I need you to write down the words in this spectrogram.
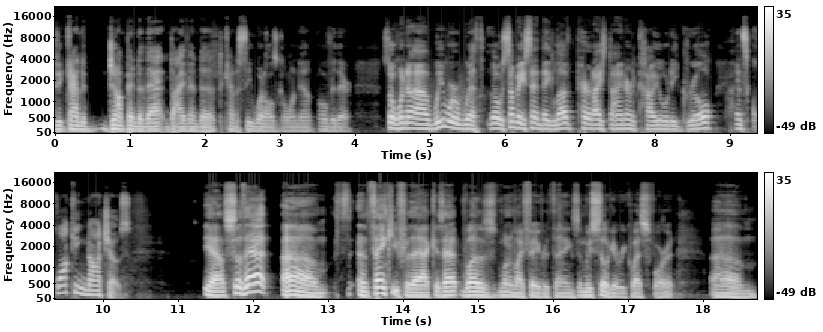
to kind of jump into that and dive into to kind of see what all's going on over there. So when uh, we were with, oh, somebody said they loved Paradise Diner and Coyote Grill and Squawking Nachos. Yeah, so that um, th- and thank you for that because that was one of my favorite things, and we still get requests for it. Um,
